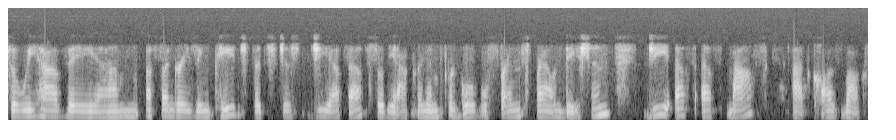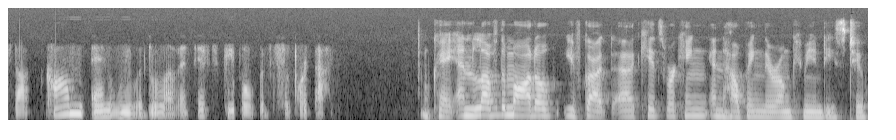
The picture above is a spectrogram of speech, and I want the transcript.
So we have a, um, a fundraising page that's just GFF, so the acronym for Global Friends Foundation, GFF Mask at causevox.com, and we would love it if people would support that. Okay, and love the model. You've got uh, kids working and helping their own communities too.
